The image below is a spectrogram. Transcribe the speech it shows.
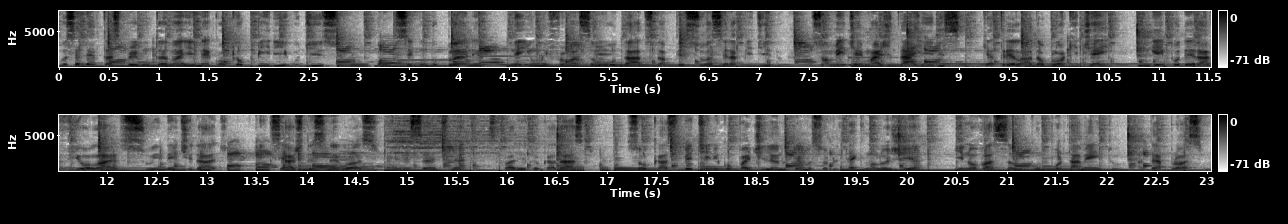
Você deve estar se perguntando aí, né, qual que é o perigo disso? Bom, segundo Blanner, nenhuma informação ou dados da pessoa será pedido, somente a imagem da íris, que atrelada ao blockchain, ninguém poderá violar sua identidade. O que você acha desse negócio? Interessante, né? Você faria teu cadastro? Sou Cássio Bettini compartilhando temas sobre tecnologia, inovação e comportamento. Até a próxima!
